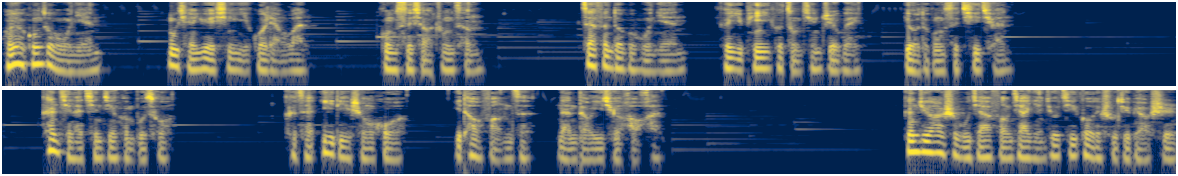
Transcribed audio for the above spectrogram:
朋友工作五年，目前月薪已过两万，公司小中层，再奋斗个五年，可以拼一个总监职位。有的公司期权，看起来前景很不错，可在异地生活，一套房子难倒一群好汉。根据二十五家房价研究机构的数据表示，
